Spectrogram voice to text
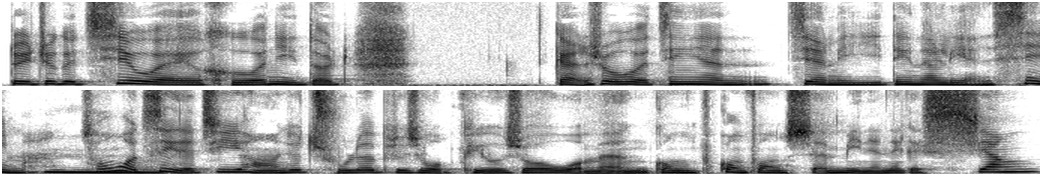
对这个气味和你的感受和经验建立一定的联系嘛。从我自己的记忆，好像就除了就是我，比如说我们供供奉神明的那个香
